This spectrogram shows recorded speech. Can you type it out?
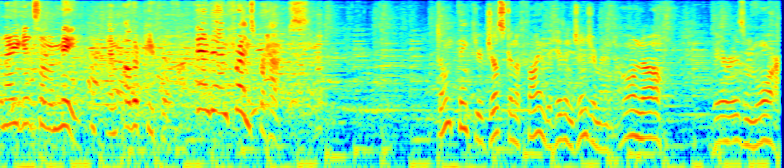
But now you're getting some of me and other people. And, and friends perhaps. Don't think you're just gonna find the hidden ginger man. Oh no, there is more.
